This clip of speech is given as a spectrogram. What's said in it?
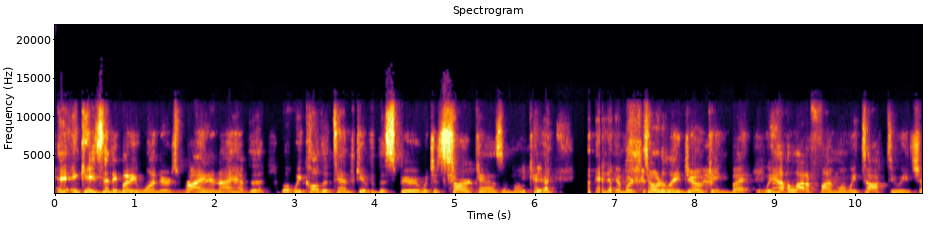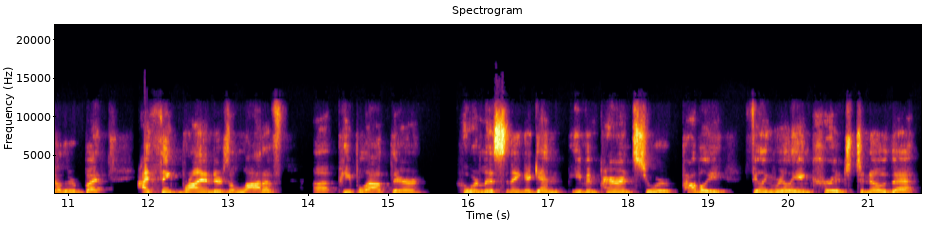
In, in, case anybody wonders ryan and i have the what we call the 10th gift of the spirit which is sarcasm okay? Yeah. and, and we're totally joking but we have a lot of fun when we talk to each other. But i think ryan there's a lot of uh, people out there who are listening. Again even parents who are probably feeling really encouraged to know that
